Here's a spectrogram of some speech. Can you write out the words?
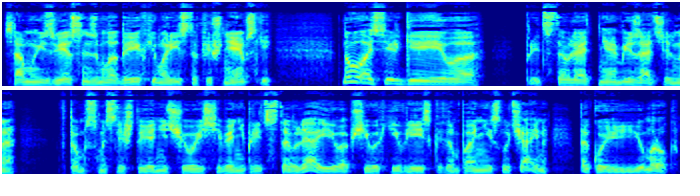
самый известный из молодых юмористов Вишневский. Ну, а Сергеева представлять не обязательно, в том смысле, что я ничего из себя не представляю, и вообще в их еврейской компании случайно, такой юморок.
